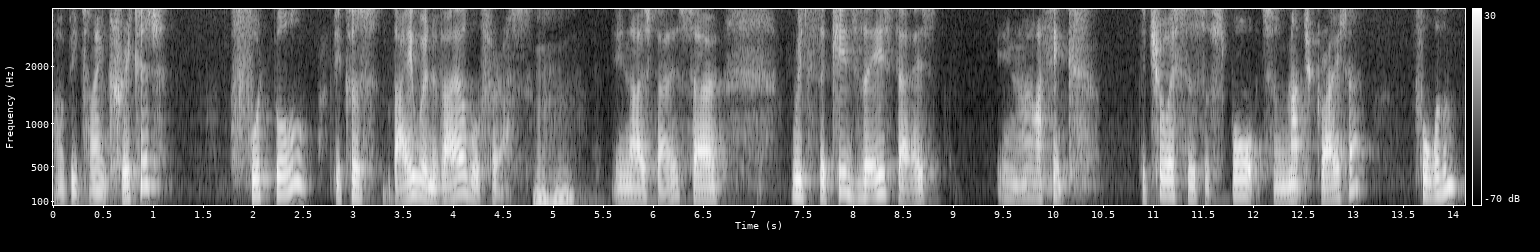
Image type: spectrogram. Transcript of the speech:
I'd be playing cricket, football, because they weren't available for us. Mm-hmm in those days. So with the kids these days, you know, I think the choices of sports are much greater for them.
